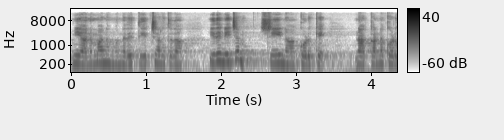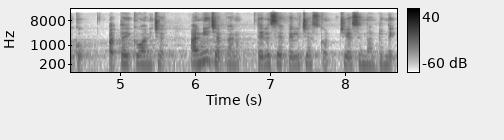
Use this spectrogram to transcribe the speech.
మీ అనుమానం ఉన్నది తీర్చాలి కదా. ఇది నిజం. శ్రీ నా కొడుకే. నా కన్న కొడుకు. అత్తయ్యకు అని చె అన్నీ చెప్పాను. తెలిసే పెళ్ళి చేసుకో చేసిందంటుంది.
